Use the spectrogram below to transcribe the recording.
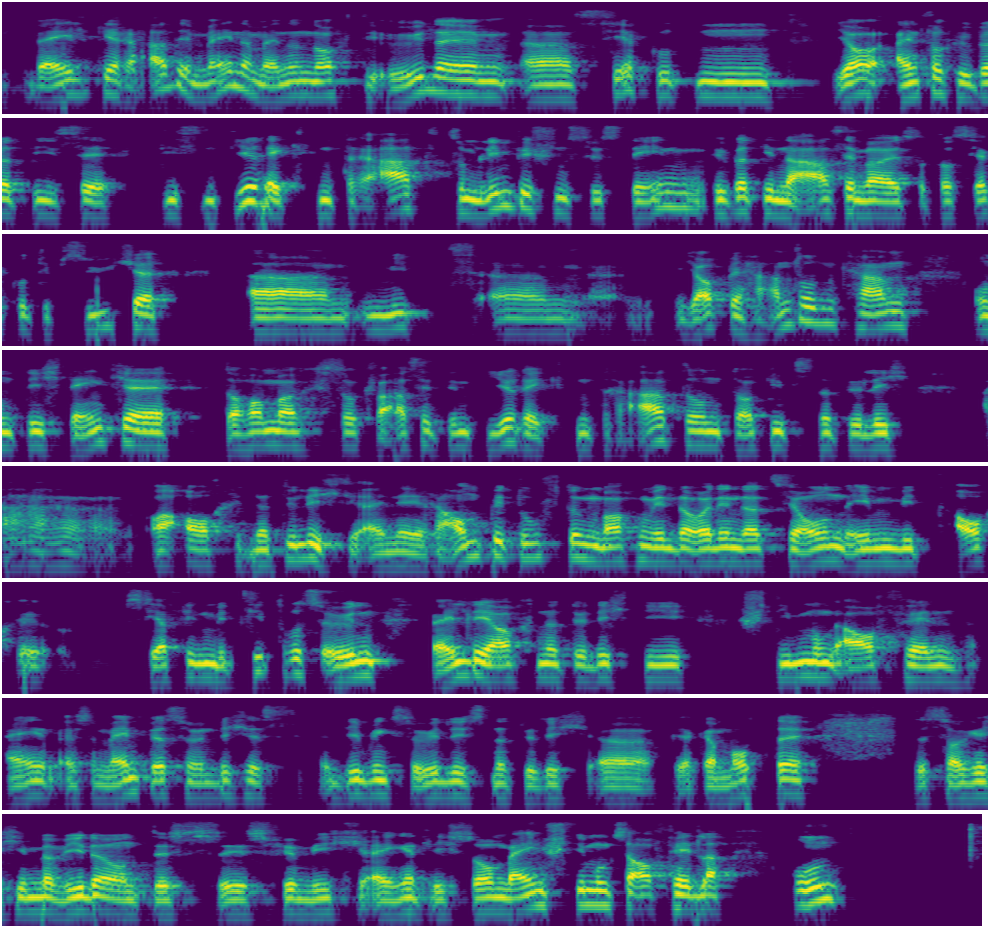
weil gerade meiner Meinung nach die Öle äh, sehr guten, ja, einfach über diese, diesen direkten Draht zum limbischen System, über die Nase mal also da sehr gut die Psyche äh, mit ähm, ja, behandeln kann. Und ich denke, da haben wir so quasi den direkten Draht und da gibt's natürlich äh, auch natürlich eine Raumbeduftung machen wir in der Ordination eben mit auch sehr viel mit Zitrusölen, weil die auch natürlich die Stimmung aufhellen. Also mein persönliches Lieblingsöl ist natürlich äh, Bergamotte. Das sage ich immer wieder und das ist für mich eigentlich so mein Stimmungsaufheller. Und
